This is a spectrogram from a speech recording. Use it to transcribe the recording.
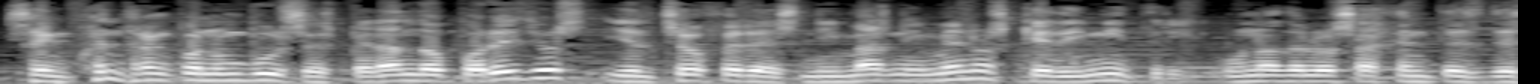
Se encuentran con un bus esperando por ellos y el chofer es ni más ni menos que Dimitri, uno de los agentes de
